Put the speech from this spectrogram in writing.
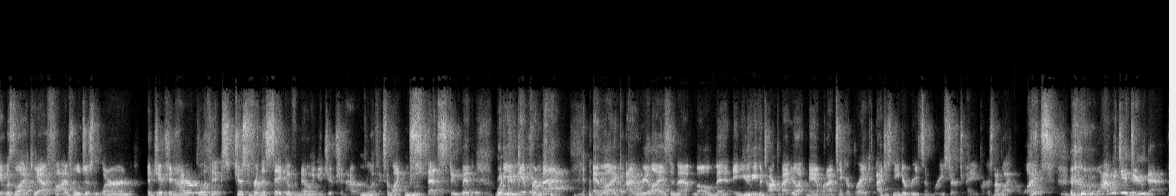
it was like, yeah, fives will just learn Egyptian hieroglyphics just for the sake of knowing Egyptian hieroglyphics. Mm-hmm. I'm like, mm-hmm. that's stupid. What do you get from that? and like, I realized in that moment, and you've even talked about, it, you're like, man, when I take a break, I just need to read some research papers. And I'm like, what? Why would you do that?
